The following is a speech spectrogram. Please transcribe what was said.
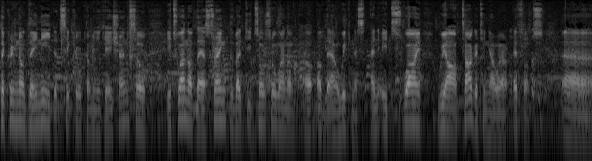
The criminals they need secure communication so it's one of their strengths but it's also one of, of their weakness and it's why we are targeting our efforts uh,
